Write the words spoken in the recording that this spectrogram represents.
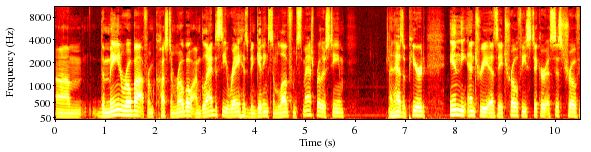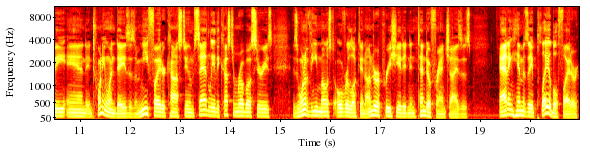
um, the main robot from Custom Robo. I'm glad to see Ray has been getting some love from Smash Brothers team and has appeared in the entry as a trophy sticker assist trophy and in 21 days as a Mii Fighter costume. Sadly, the Custom Robo series is one of the most overlooked and underappreciated Nintendo franchises. Adding him as a playable fighter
